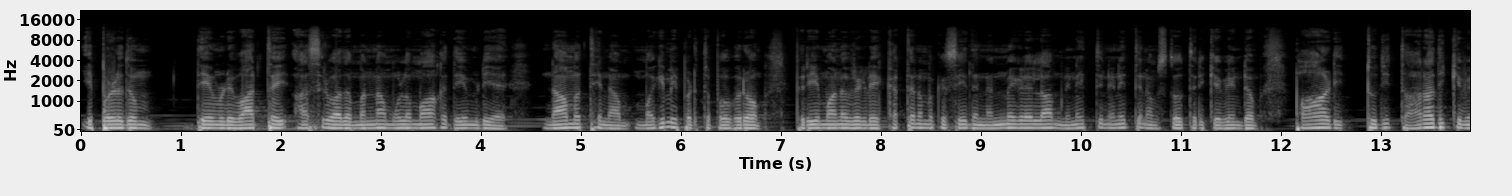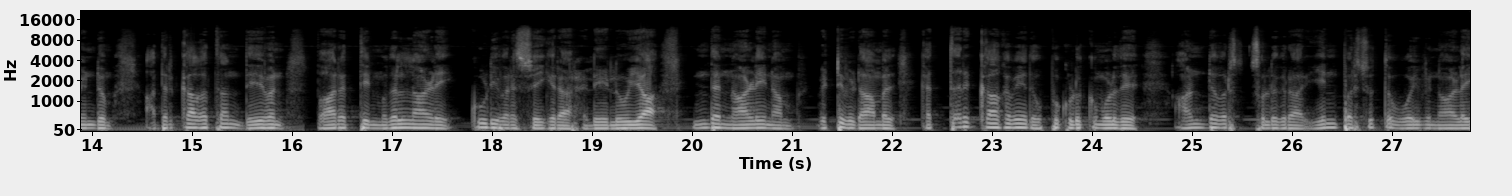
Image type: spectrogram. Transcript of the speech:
இப்பொழுதும் தேவனுடைய வார்த்தை ஆசீர்வாத மன்னா மூலமாக தேவனுடைய நாமத்தை நாம் மகிமைப்படுத்த போகிறோம். பிரியமானவர்களே கர்த்த நமக்கு செய்த நன்மைகளெல்லாம் நினைத்து நினைத்து நாம் ஸ்தோத்தரிக்க வேண்டும். பாடி துதித்து ஆராதிக்க வேண்டும். அதற்காகத்தான் தேவன் வாரத்தின் முதல் நாளை கூடி வர செய்கிறார் ஹலே லூயா இந்த நாளை நாம் விட்டு விடாமல் கத்தருக்காகவே அதை ஒப்பு கொடுக்கும் பொழுது ஆண்டவர் சொல்லுகிறார் என் பரிசுத்த ஓய்வு நாளை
